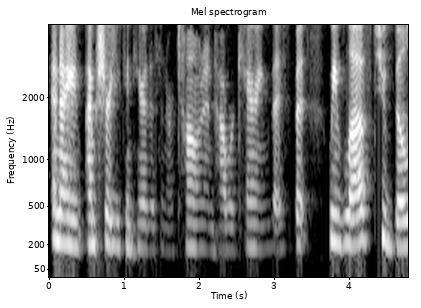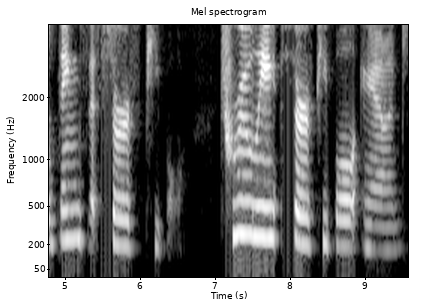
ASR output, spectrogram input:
and I I'm sure you can hear this in our tone and how we're carrying this, but we love to build things that serve people, truly serve people and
